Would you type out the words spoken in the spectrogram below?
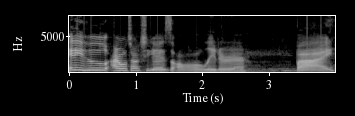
Anywho, I will talk to you guys all later. Bye.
